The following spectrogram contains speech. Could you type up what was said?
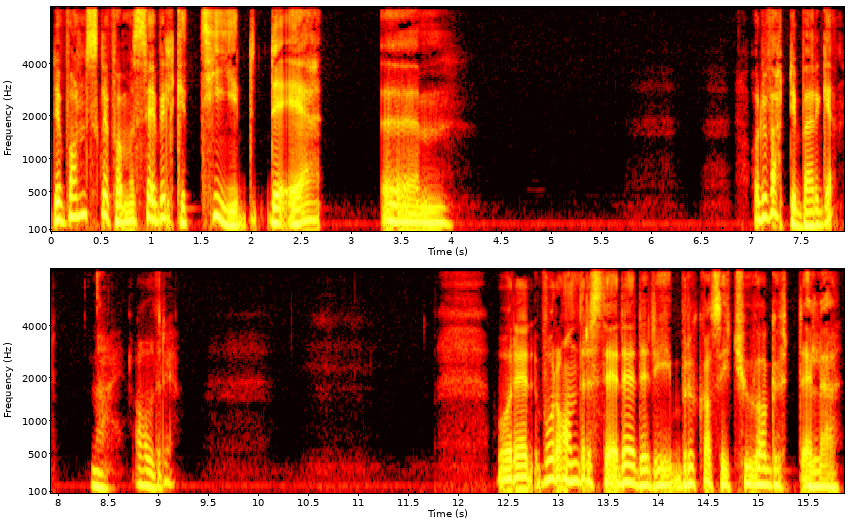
det er vanskelig for meg å se hvilken tid det er. Um, har du vært i Bergen? Nei, aldri. Hvor, er, hvor andre steder er det de bruker si tjuagutt, eller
